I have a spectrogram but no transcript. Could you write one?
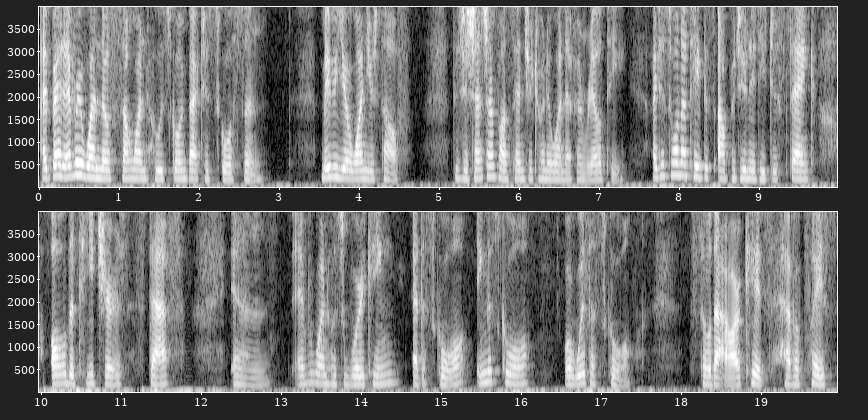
I bet everyone knows someone who's going back to school soon. Maybe you're one yourself. This is Shanshan from Century 21 FM Realty. I just want to take this opportunity to thank all the teachers, staff, and everyone who's working at the school, in the school, or with the school, so that our kids have a place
